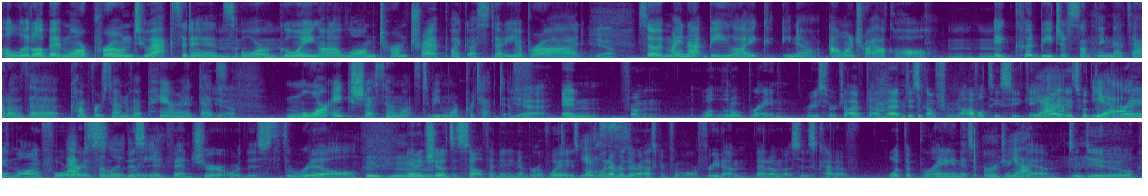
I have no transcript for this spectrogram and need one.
a little bit more prone to accidents or Mm-hmm. going on a long term trip, like a study abroad. Yeah. So it might not be like, you know, I want to try alcohol. Mm-hmm. It could be just something that's out of the comfort zone of a parent that's Yeah. more anxious and wants to be more protective. Yeah, and from what little brain research I've done, that just comes from novelty seeking, Yeah, right? It's what the yeah. brain long for is this adventure or this thrill, and it shows itself in any number of ways. But whenever Mm-hmm. They're asking for more freedom, that almost is kind of what the brain is urging Yeah. Mm-hmm. them to do.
